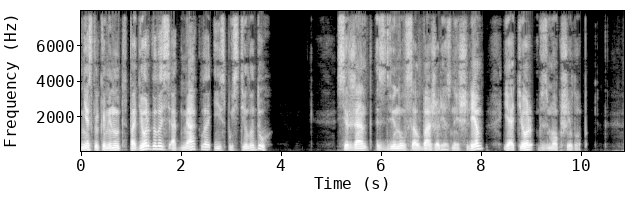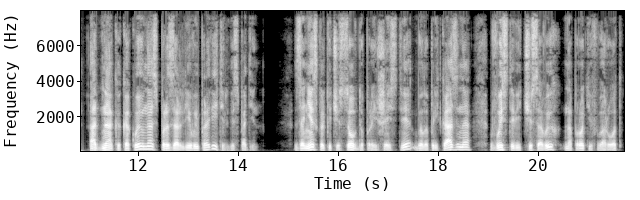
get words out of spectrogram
несколько минут подергалась, обмякла и испустила дух. Сержант сдвинул с лба железный шлем и отер взмокший лоб. Однако, какой у нас прозорливый правитель, господин! За несколько часов до происшествия было приказано выставить часовых напротив ворот,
